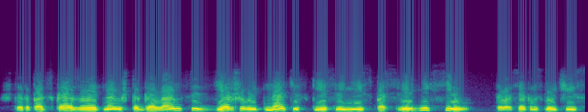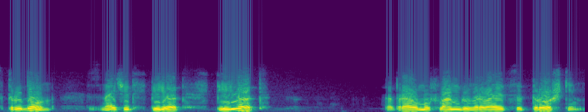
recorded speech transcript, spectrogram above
Что-то подсказывает нам, что голландцы сдерживают натиск, если не из последних сил, то во всяком случае с трудом. Значит, вперед, вперед! По правому флангу врывается Трошкин.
